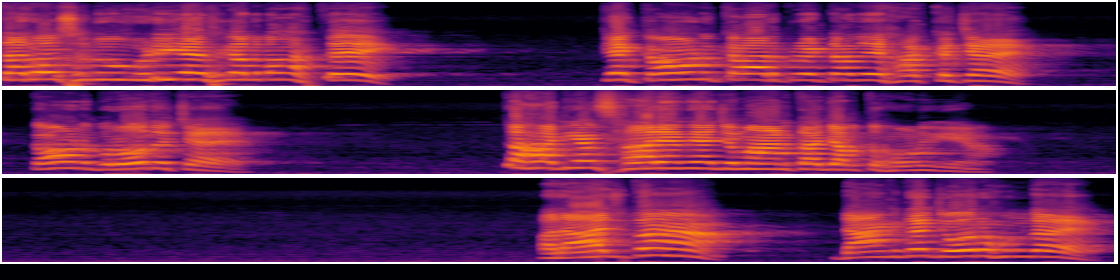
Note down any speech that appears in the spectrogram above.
ਤਰੋ ਸਨੂਖੜੀ ਇਸ ਗੱਲ ਵਾਸਤੇ ਕਿ ਕੌਣ ਕਾਰਪੋਰੇਟਾਂ ਦੇ ਹੱਕ 'ਚ ਹੈ, ਕੌਣ ਵਿਰੋਧ 'ਚ ਹੈ। ਤੁਹਾਡੀਆਂ ਸਾਰਿਆਂ ਦੀਆਂ ਜ਼ਮਾਨਤਾਂ ਜ਼ਬਤ ਹੋਣਗੀਆਂ। ਰਾਜ ਤਾਂ ਡਾਂਗ ਦੇ ਜ਼ੋਰ ਹੁੰਦਾ ਹੈ।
